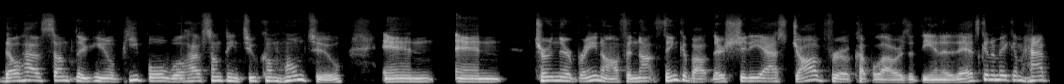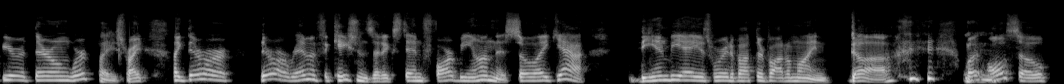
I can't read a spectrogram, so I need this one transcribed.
they'll have something you know people will have something to come home to and and turn their brain off and not think about their shitty ass job for a couple hours at the end of the day. It's going to make them happier at their own workplace, right? Like there are there are ramifications that extend far beyond this. So like yeah, the NBA is worried about their bottom line. Duh. but mm-hmm. also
